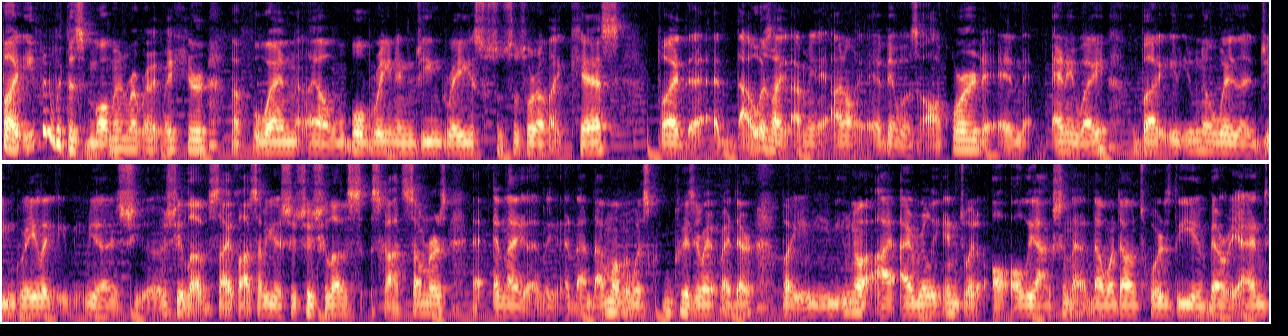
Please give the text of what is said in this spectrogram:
but even with this moment right, right, right here of when uh, Wolverine and Jean Grey so, so sort of like kiss but uh, that was like I mean I don't if it was awkward in anyway. But you, you know with Jean Grey, like yeah, she uh, she loves Cyclops. I mean, she she, she loves Scott Summers, and, like, that, that moment was crazy right right there. But you, you know, I, I really enjoyed all, all the action that, that went down towards the very end.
